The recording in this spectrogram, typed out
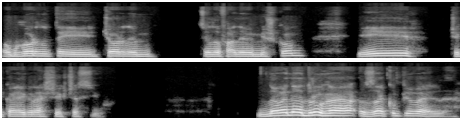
обгорнутий чорним целофановим мішком і чекає кращих часів. Новина друга закупівельна.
